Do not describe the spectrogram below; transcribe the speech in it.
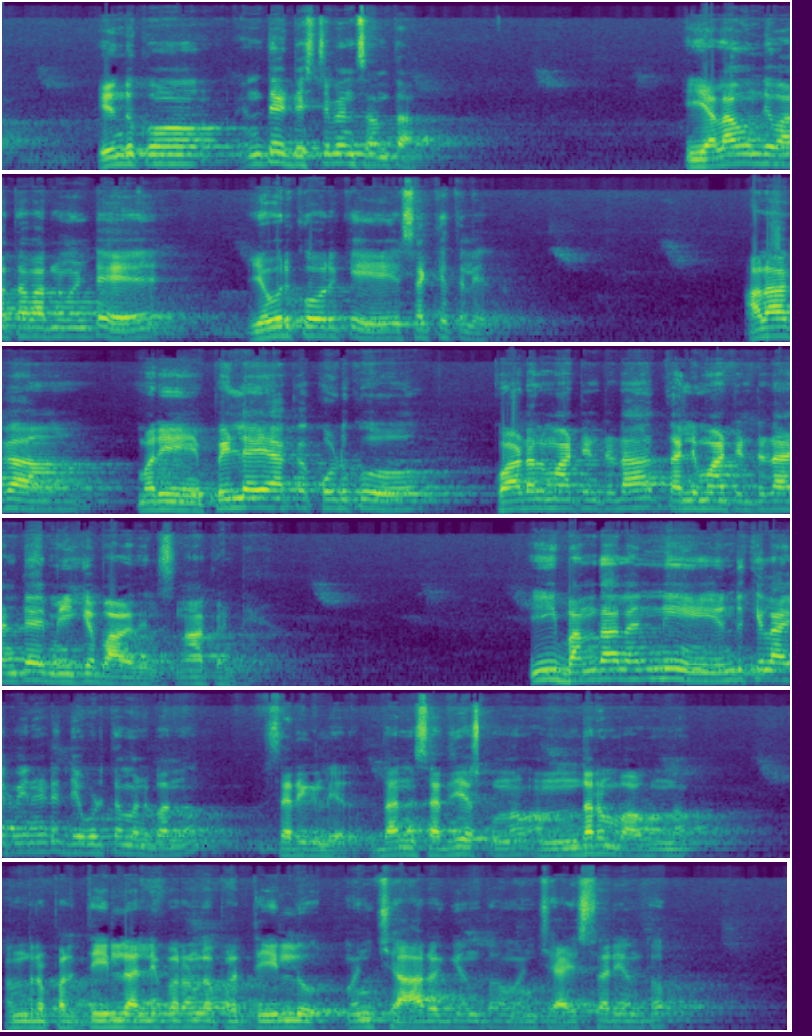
ఎందుకు? ఇంతే డిస్టర్బెన్స్ అంతా. ఎలా ఉంది వాతావరణం అంటే ఎవరికొవరికి సఖ్యత లేదు. అలాగా మరి పెళ్ళయ్యాక కొడుకు కోడలు మాట వింటడా తల్లి మాట వింటడా అంటే మీకే బాగా తెలుసు నాకంటే. ఈ బంధాలన్నీ ఎందుకు ఇలా అయిపోయినాయంటే దేవుడితో మన బంధం సరిగా లేదు. దాన్ని సరి చేసుకుందాం అందరం బాగుందాం. అందరూ ప్రతి ఇల్లు అల్లిపురంలో ప్రతి ఇల్లు మంచి ఆరోగ్యంతో మంచి ఐశ్వర్యంతో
